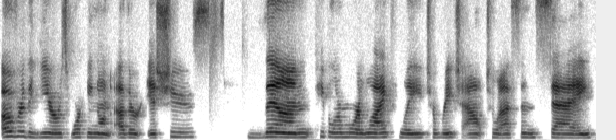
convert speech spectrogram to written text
over the years working on other issues, then people are more likely to reach out to us and say,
